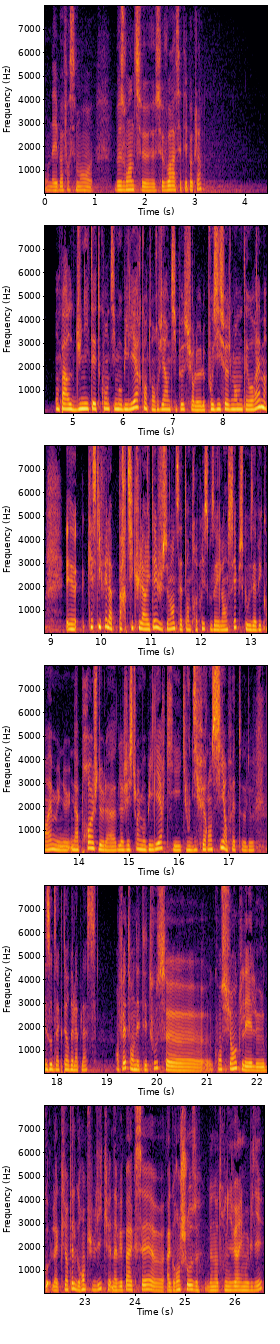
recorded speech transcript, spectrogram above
on n'avait pas forcément besoin de se, voir à cette époque-là on parle d'unité de compte immobilière quand on revient un petit peu sur le, positionnement de Théorème. Qu'est-ce qui fait la particularité justement de cette entreprise que vous avez lancée, puisque vous avez quand même une, approche de la, gestion immobilière qui, vous différencie en fait des autres acteurs de la place? En fait, on était tous euh, conscients que la clientèle grand public n'avait pas accès euh, à grand-chose de notre univers immobilier.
